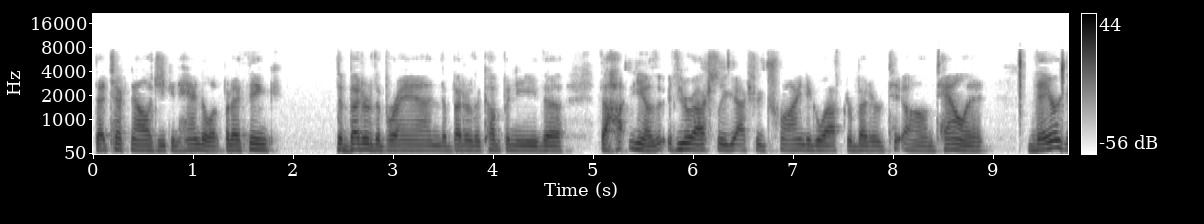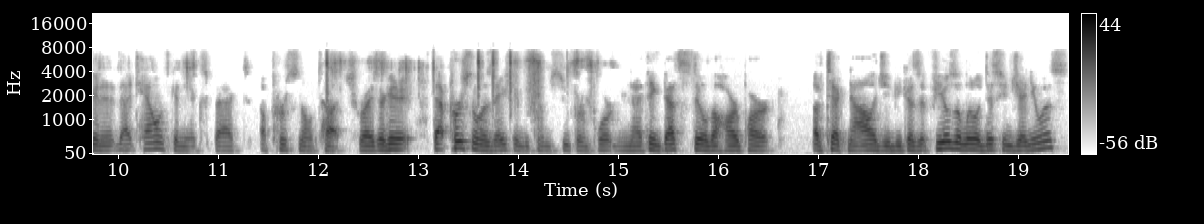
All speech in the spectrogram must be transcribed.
That technology can handle it. But I think the better the brand, the better the company, the the you know, if you're actually actually trying to go after better t- um, talent, they're gonna that talent's gonna expect a personal touch, right? They're gonna that personalization becomes super important. And I think that's still the hard part of technology because it feels a little disingenuous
